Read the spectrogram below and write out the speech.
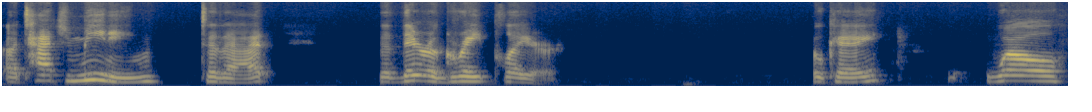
attach meaning to that that they're a great player. Okay? Well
